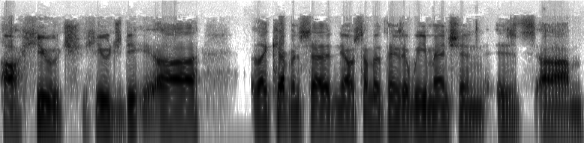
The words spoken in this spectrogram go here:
Oh, huge, huge. Uh, like Kevin said, you know, some of the things that we mentioned is, um,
